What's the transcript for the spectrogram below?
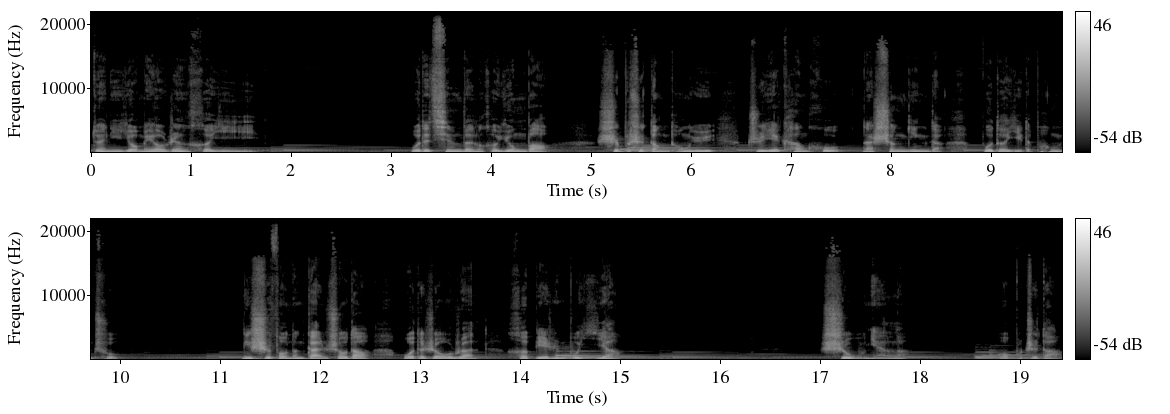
对你有没有任何意义？我的亲吻和拥抱是不是等同于职业看护那生硬的、不得已的碰触？你是否能感受到我的柔软和别人不一样？十五年了，我不知道。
